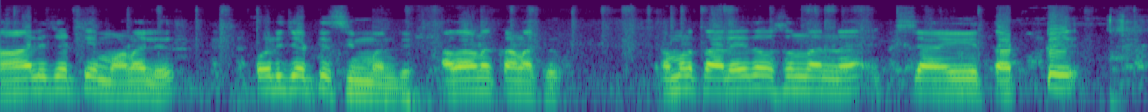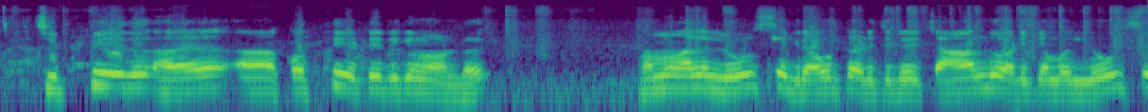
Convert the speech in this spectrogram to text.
നാല് ചട്ടി മണൽ ഒരു ചട്ടി സിമന്റ് അതാണ് കണക്ക്. നമ്മൾ തലേ ദിവസം തന്നെ ഈ തട്ട് ചിപ്പ് ചെയ്ത് അതായത് കൊത്തി ഇട്ടിരിക്കുന്നതുകൊണ്ട് നമ്മൾ നല്ല ലൂസ് ഗ്രൗട്ട് അടിച്ചിട്ട് ചാന്ത് അടിക്കുമ്പോൾ ലൂസ്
